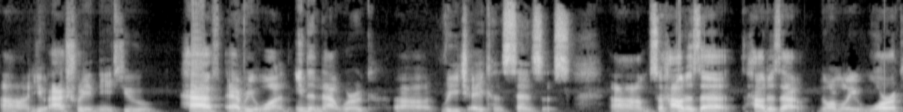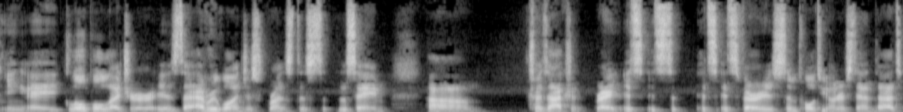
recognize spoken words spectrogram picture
uh, you actually need to have everyone in the network uh, reach a consensus. Um, so how does that how does that normally work in a global ledger? Is that everyone just runs this the same um, transaction, right? It's it's it's it's very simple to understand that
